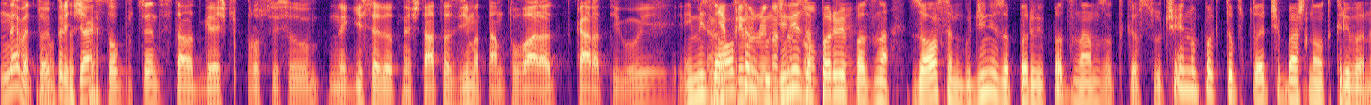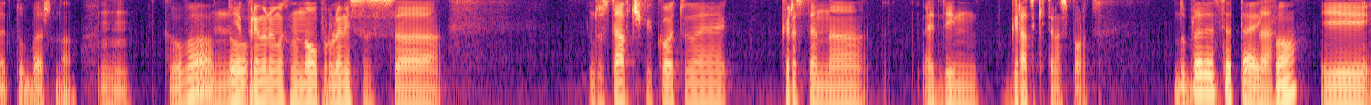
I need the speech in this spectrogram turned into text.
Не бе, той Много при тях 100% стават грешки, просто си, не ги седат нещата, взимат там товара, карат ти го и... и... Еми за Ние, 8 примерно, имахме години за първи път знам. За 8 години за първи път знам за такъв случай, но пък тъпото е, че баш на откриването, баш на Мгм. такова. Ние, то... примерно, имахме много проблеми с а, доставчика, който е кръстен на един градски транспорт. Добре да се тая. Да. Какво? И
